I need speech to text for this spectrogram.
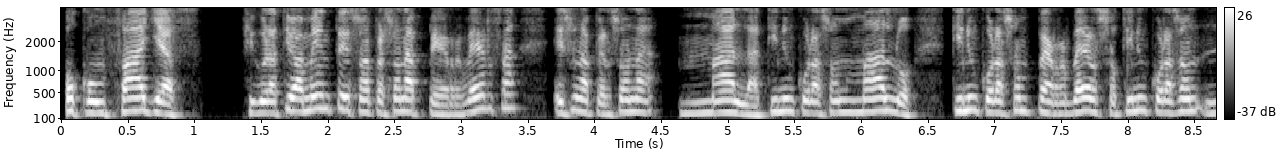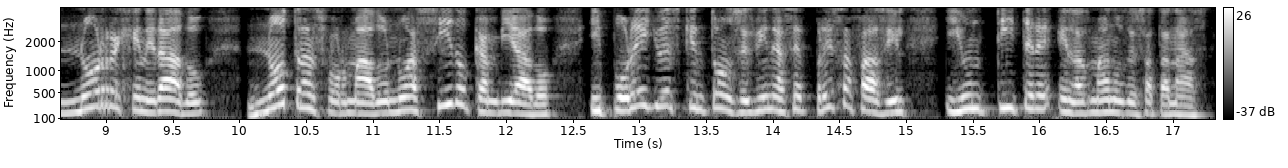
o con fallas. Figurativamente es una persona perversa, es una persona mala, tiene un corazón malo, tiene un corazón perverso, tiene un corazón no regenerado, no transformado, no ha sido cambiado, y por ello es que entonces viene a ser presa fácil y un títere en las manos de Satanás.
